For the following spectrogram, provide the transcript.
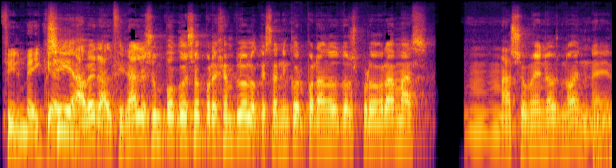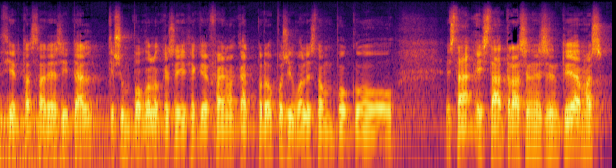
filmmaker. Sí, a ver, al final es un poco eso, por ejemplo, lo que están incorporando otros programas mm, más o menos, ¿no? En, en, ciertas áreas y tal, que es un poco lo que se dice que Final Cut Pro, pues igual está un poco... Está, está atrás en ese sentido, además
